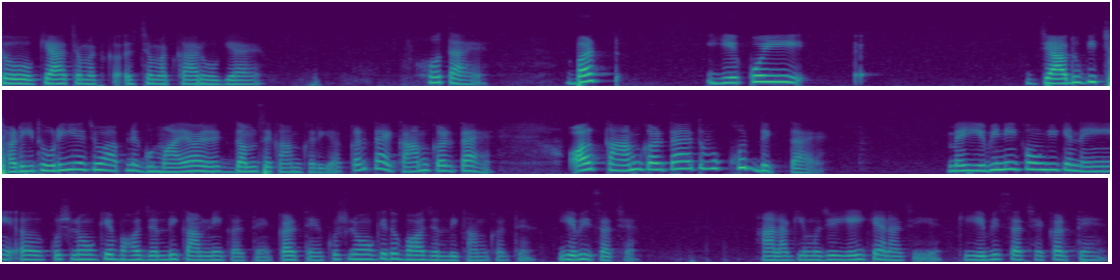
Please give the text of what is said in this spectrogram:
तो क्या चमत्कार चमत्कार हो गया है? होता है। बट ये कोई जादू की छड़ी थोड़ी है जो आपने घुमाया और एकदम से काम कर करता है, काम करता है। और काम करता है तो वो खुद दिखता है। मैं ये भी नहीं कहूँगी कि नहीं आ, कुछ लोगों के बहुत जल्दी काम नहीं करते हैं करते हैं। कुछ लोगों के तो बहुत जल्दी काम करते हैं। ये भी सच है। हालाँकि मुझे यही कहना चाहिए कि ये भी सच है करते हैं।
